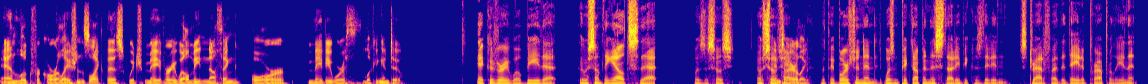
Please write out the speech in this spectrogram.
and look for correlations like this, which may very well mean nothing or may be worth looking into. It could very well be that there was something else that was associ- associated Entirely. with, the abortion, and it wasn't picked up in this study because they didn't stratify the data properly, and that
